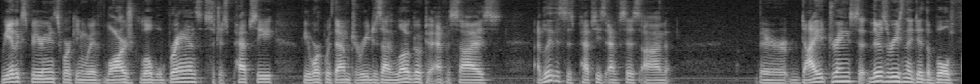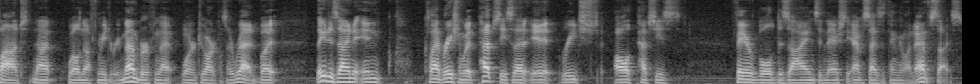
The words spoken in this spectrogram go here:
we have experience working with large global brands such as Pepsi. We work with them to redesign the logo to emphasize, I believe this is Pepsi's emphasis on their diet drinks. There's a reason they did the bold font, not well enough for me to remember from that one or two articles I read, but they designed it in collaboration with Pepsi so that it reached all of Pepsi's favorable designs and they actually emphasized the thing they want to emphasize.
